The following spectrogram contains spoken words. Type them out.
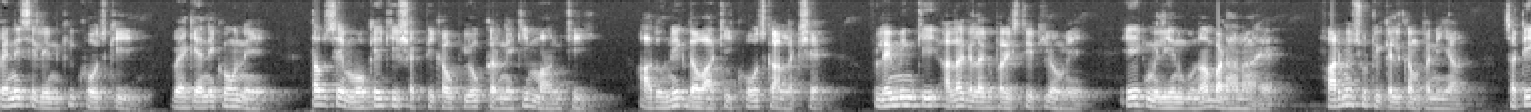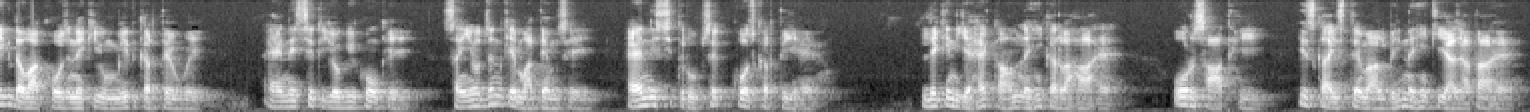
पेनिसिलिन की खोज की। वैज्ञानिकों ने तब से मौके की शक्ति का उपयोग करने की मांग की। आधुनिक दवा की खोज का लक्ष्य फ्लेमिंग की अलग अलग परिस्थितियों में एक मिलियन गुना बढ़ाना है। फार्मास्यूटिकल कंपनियाँ सटीक दवा खोजने की उम्मीद करते हुए अनिश्चित यौगिकों के संयोजन के माध्यम से अनिश्चित रूप से खोज करती हैं। लेकिन यह काम नहीं कर रहा है और साथ ही इसका इस्तेमाल भी नहीं किया जाता है।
